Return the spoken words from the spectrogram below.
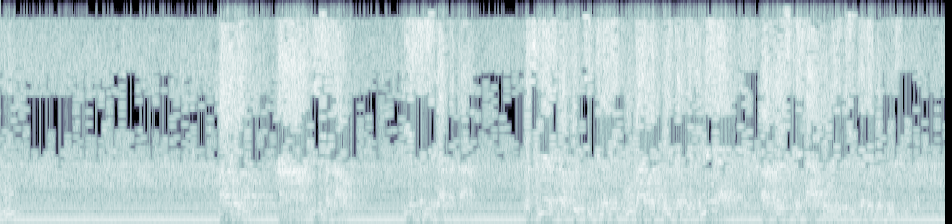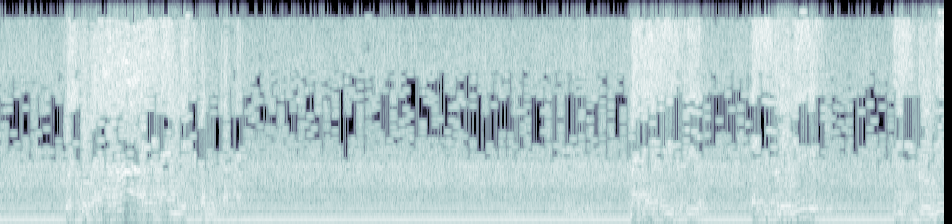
हम्म? हाँ ये बताओ, ये तरीका बताओ उसमें उसका कुछ चित्र लगे, खूब आगे खोल करके सुनेगा और फिर उसके साथ वो यही करेगा दूसरी उसको कथा सुना अरे टाइम वेस्ट करने का था बस ऐसे इसकी ऐसी क्रोधी क्रोधी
